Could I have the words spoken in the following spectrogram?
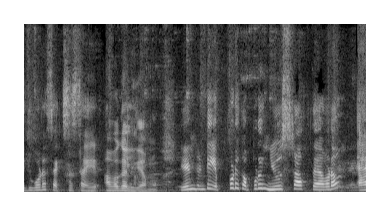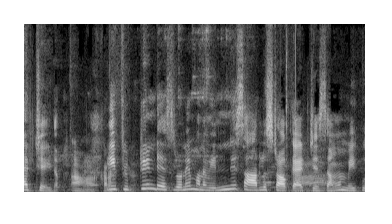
ఇది కూడా సక్సెస్ అయ్యి అవ్వగలిగాము ఏంటంటే ఎప్పటికప్పుడు న్యూ స్టాక్ తేవడం యాడ్ చేయడం. ఈ ఫిఫ్టీన్ డేస్లోనే మనం ఎన్నిసార్లు స్టాక్ యాడ్ చేసామో మీకు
